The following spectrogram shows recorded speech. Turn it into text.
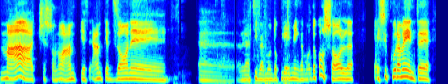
ma ci sono ampie, ampie zone eh, relative al mondo gaming, al mondo console e sicuramente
